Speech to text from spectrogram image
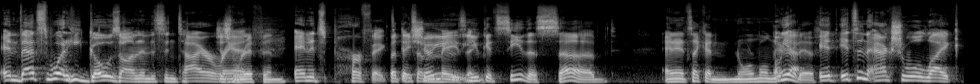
And that's what he goes on in this entire Just rant. riffing. And it's perfect. But they It's show amazing. you you could see the subbed, and it's like a normal narrative. Oh, yeah. It, it's an actual like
